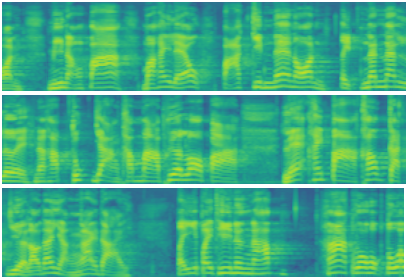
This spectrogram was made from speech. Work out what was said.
นอน มีหนังปลามาให้แล้วปลากินแน่นอน ติดแน่น ๆ เลยนะครับ ทุกอย่างทำมาเพื่อล่อปลาและให้ปลาเข้ากัดเหยื่อเราได้อย่างง่ายดายตีไปทีหนึ่งนะครับ 5 ตัว 6 ตัว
